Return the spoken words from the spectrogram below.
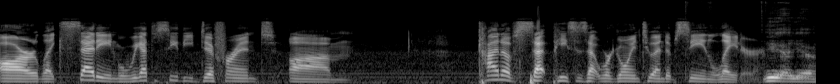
our like setting, where we got to see the different um, kind of set pieces that we're going to end up seeing later. Yeah, yeah.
